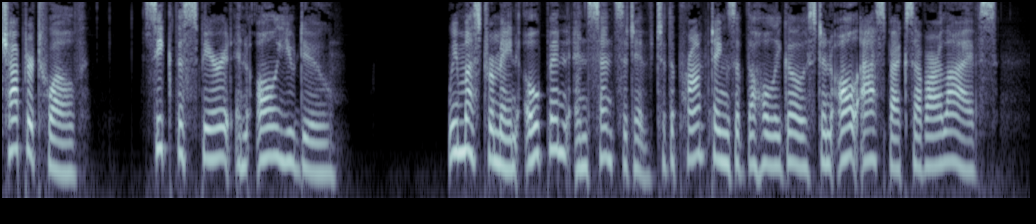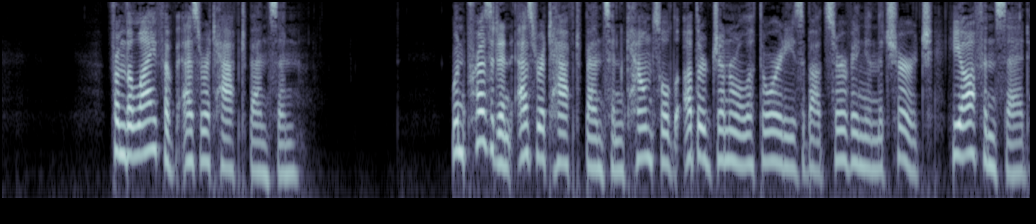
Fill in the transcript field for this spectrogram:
Chapter 12 Seek the Spirit in all you do. We must remain open and sensitive to the promptings of the Holy Ghost in all aspects of our lives. From the life of Ezra Taft Benson. When President Ezra Taft Benson counseled other general authorities about serving in the church, he often said,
